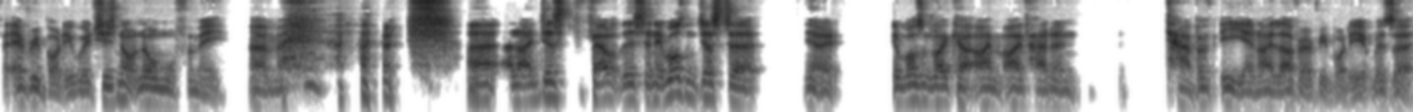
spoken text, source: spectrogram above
for everybody, which is not normal for me. Um, uh, and I just felt this, and it wasn't just a, you know, it wasn't like i have had a tab of E and I love everybody. It was a,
